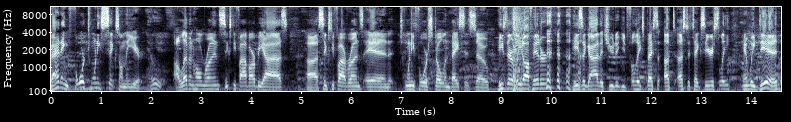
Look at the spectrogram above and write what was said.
batting 426 on the year. Ooh. 11 home runs, 65 RBIs, uh, 65 runs, and 24 stolen bases. So he's their leadoff hitter. he's a guy that you'd, you'd fully expect us to take seriously. And we did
